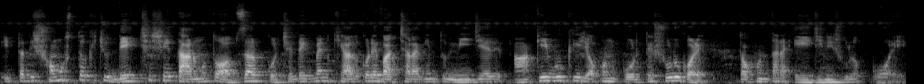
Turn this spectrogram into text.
ইত্যাদি সমস্ত কিছু দেখছে, সে তার মতো অবজার্ভ করছে। দেখবেন খেয়াল করে বাচ্চারা কিন্তু নিজের আঁকিবুকি যখন করতে শুরু করে, তখন তারা এই জিনিসগুলো করে।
